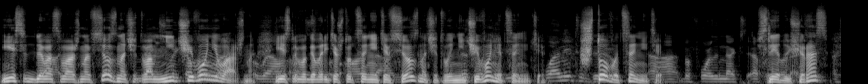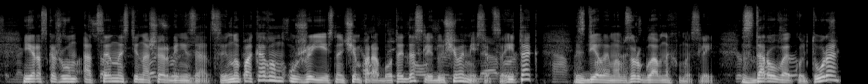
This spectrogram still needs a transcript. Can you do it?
Если для вас важно все, значит, вам ничего не важно. Если вы говорите, что цените все, значит, вы ничего не цените. Что вы цените? В следующий раз я расскажу вам о ценности нашей организации, но пока вам уже есть над чем поработать до следующего месяца. Итак, сделаем обзор главных мыслей. Здоровая культура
